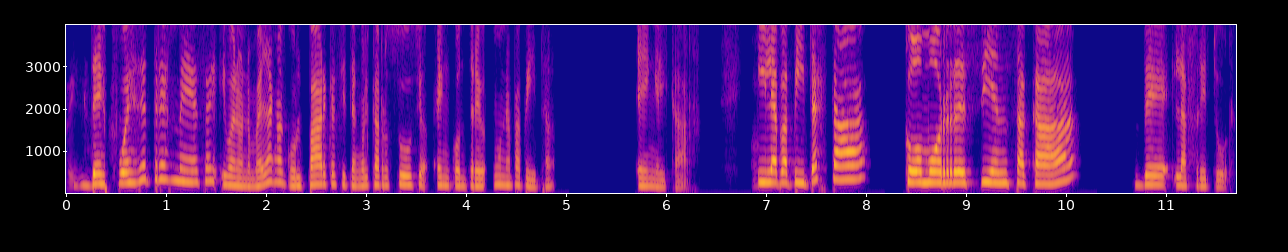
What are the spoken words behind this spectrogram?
después de tres meses, y bueno, no me vayan a culpar que si tengo el carro sucio, encontré una papita en el carro. Y la papita está como recién sacada de la fritura.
